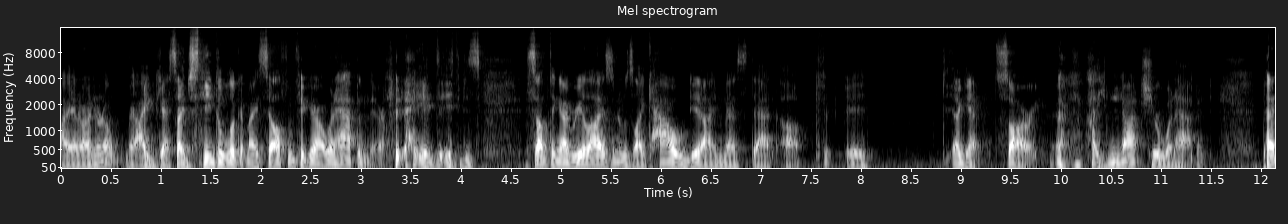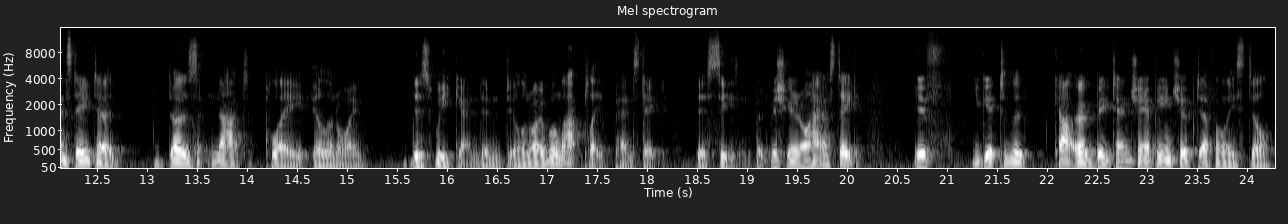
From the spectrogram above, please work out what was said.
I, I don't know. I guess I just need to look at myself and figure out what happened there. But it, it was something I realized, and it was like, how did I mess that up? It, again, sorry. I'm not sure what happened. Penn State uh, does not play Illinois this weekend, and Illinois will not play Penn State this season. But Michigan and Ohio State, if you get to the uh, Big Ten championship, definitely still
